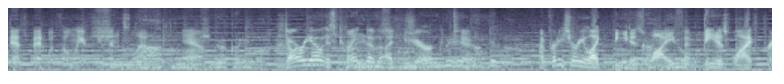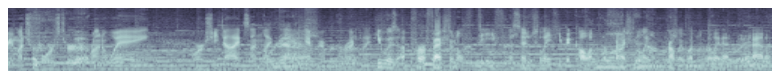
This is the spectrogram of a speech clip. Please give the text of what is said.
deathbed with only a few minutes left. Yeah. Dario is kind of a jerk too. I'm pretty sure he like beat his wife and Beat his wife, pretty much forced her to run away, or she died, something like that. I can't remember correctly. he was a professional thief, essentially, if you could call it professional. He probably wasn't really that good at it.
